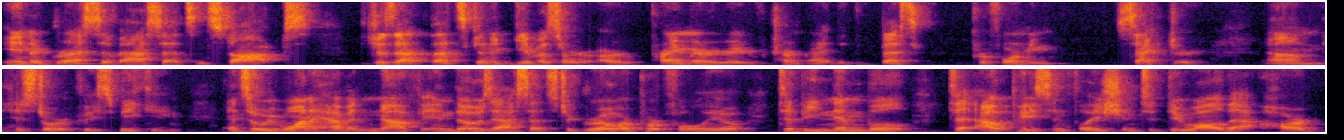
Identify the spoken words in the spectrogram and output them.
in aggressive assets and stocks because that that's going to give us our, our primary rate of return, right? The best performing sector, um, historically speaking. And so we want to have enough in those assets to grow our portfolio, to be nimble, to outpace inflation, to do all that hard,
